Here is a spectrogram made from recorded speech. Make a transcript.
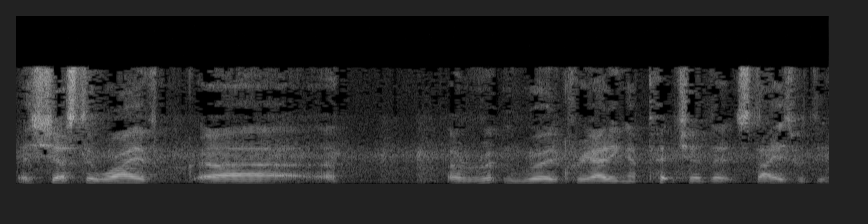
it's just a way of uh, a, written word creating a picture that stays with you.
